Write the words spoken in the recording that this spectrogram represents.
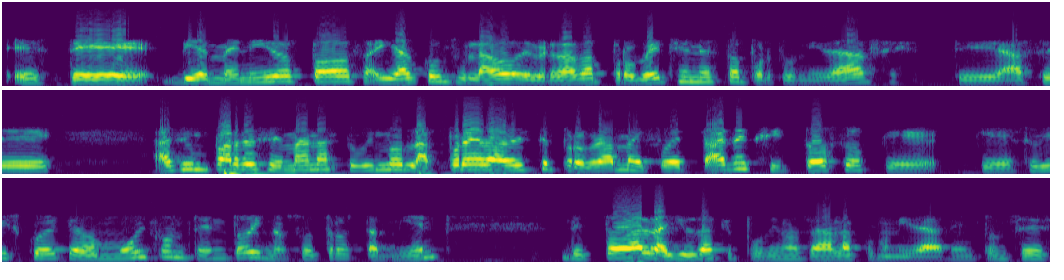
Este, bienvenidos todos ahí al consulado, de verdad aprovechen esta oportunidad. Este, hace Hace un par de semanas tuvimos la prueba de este programa y fue tan exitoso que, que Square quedó muy contento y nosotros también de toda la ayuda que pudimos dar a la comunidad. Entonces,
